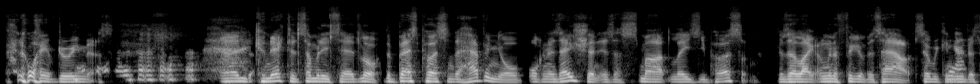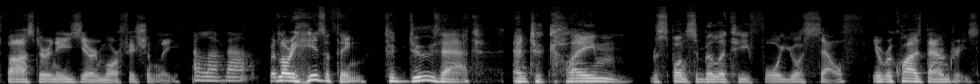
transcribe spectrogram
better way of doing this. and connected, somebody said, look, the best person to have in your organization is a smart, lazy person. Because they're like, I'm going to figure this out so we can yeah. do this faster and easier and more efficiently. I love that. But Laurie, here's the thing to do that and to claim responsibility for yourself, it requires boundaries.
